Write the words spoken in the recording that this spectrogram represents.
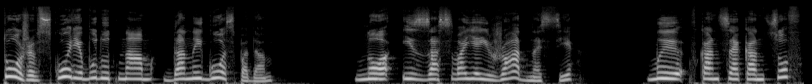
тоже вскоре будут нам даны Господом, но из-за своей жадности мы в конце концов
